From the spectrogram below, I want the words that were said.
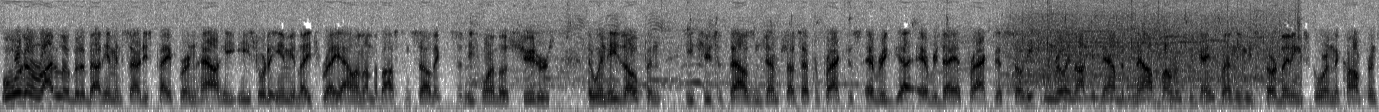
Well, we're going to write a little bit about him in Saturday's paper and how he, he sort of emulates Ray Allen on the Boston Celtics. That he's one of those shooters that when he's open, he shoots a thousand jump shots after practice every uh, every day at practice, so he can really knock it down. But now opponents are game planning him. He's third leading scorer in the conference.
